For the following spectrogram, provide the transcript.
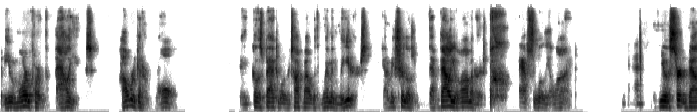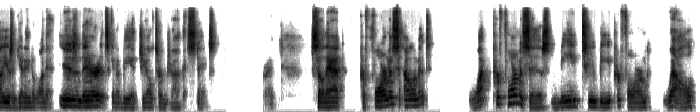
But even more important, the values, how we're going to roll it goes back to what we are talking about with women leaders. You got to make sure those that valueometer is absolutely aligned. Yeah. If you have certain values and get into one that isn't there, it's going to be a jail term job that stinks. Right. So that performance element, what performances need to be performed well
